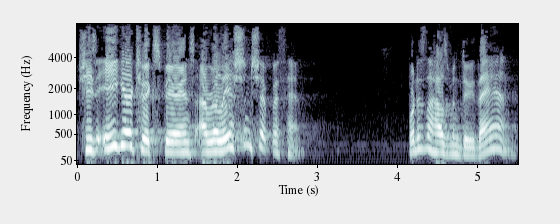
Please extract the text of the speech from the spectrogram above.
She's eager to experience a relationship with him. What does the husband do then?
